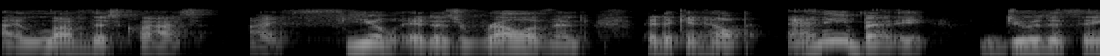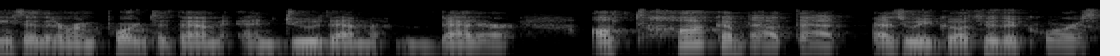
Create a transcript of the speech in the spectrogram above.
I love this class. I feel it is relevant that it can help anybody do the things that are important to them and do them better. I'll talk about that as we go through the course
